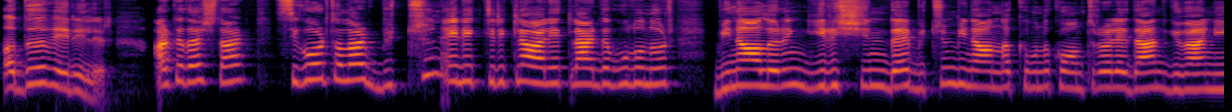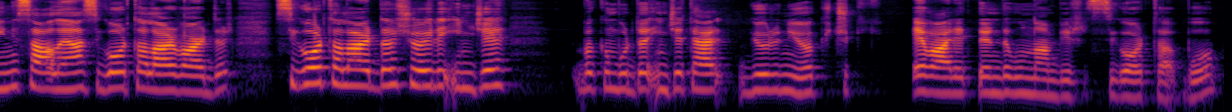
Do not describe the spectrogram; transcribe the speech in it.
adı verilir. Arkadaşlar sigortalar bütün elektrikli aletlerde bulunur. Binaların girişinde bütün binanın akımını kontrol eden, güvenliğini sağlayan sigortalar vardır. Sigortalarda şöyle ince bakın burada ince tel görünüyor. Küçük ev aletlerinde bulunan bir sigorta bu.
